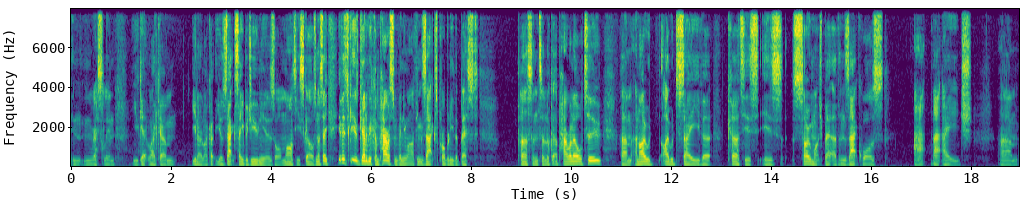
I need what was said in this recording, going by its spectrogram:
in, in wrestling. You get like, um, you know, like uh, your Zack Sabre Juniors or Marty Scurlls. And I say, if it's, it's going to be a comparison with anyone, I think Zack's probably the best person to look at a parallel to. Um, and I would I would say that Kurtis is so much better than Zack was at that age. Um,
